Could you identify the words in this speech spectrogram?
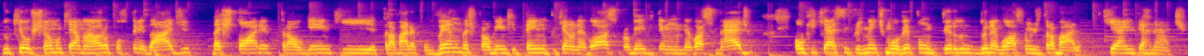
do que eu chamo que é a maior oportunidade da história para alguém que trabalha com vendas, para alguém que tem um pequeno negócio, para alguém que tem um negócio médio, ou que quer simplesmente mover ponteiro do, negócio onde trabalha, que é a internet.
